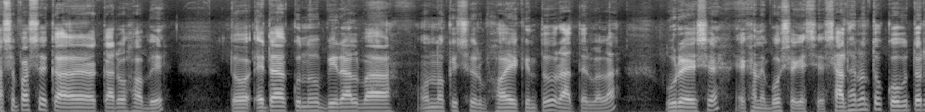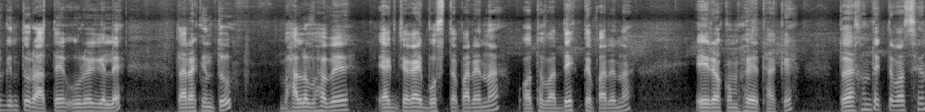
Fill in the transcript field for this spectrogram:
আশেপাশে কারও হবে। তো এটা কোনো বিড়াল বা অন্য কিছুর ভয়ে কিন্তু রাতের বেলা উড়ে এসে এখানে বসে গেছে। সাধারণত কবুতর কিন্তু রাতে উড়ে গেলে তারা কিন্তু ভালোভাবে এক জায়গায় বসতে পারে না অথবা দেখতে পারে না। এই রকম হয়ে থাকে। তো এখন দেখতে পাচ্ছেন,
